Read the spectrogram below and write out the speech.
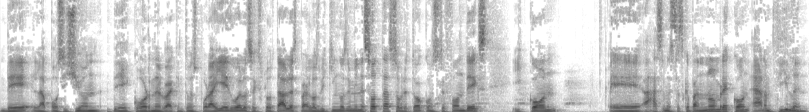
de la posición de cornerback. Entonces por ahí hay duelos explotables para los vikingos de Minnesota, sobre todo con Stephon Diggs y con... Eh, ah, se me está escapando el nombre, con Adam Thielen.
